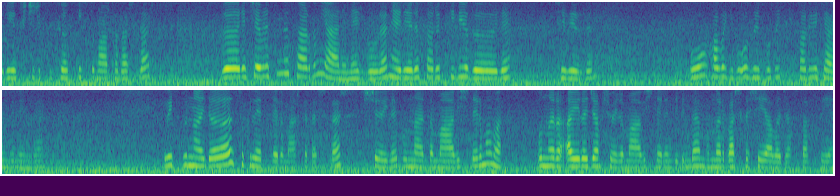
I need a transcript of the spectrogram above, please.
Buraya küçücük bir kök diktim arkadaşlar. Böyle çevresini de sardım yani mecburen. Her yere sarıp gidiyor böyle. Çevirdim. Bu halı gibi uzayıp uzayıp sarıyor kendiliğinden. Evet bunlar da sukulentlerim arkadaşlar. Şöyle bunlar da mavişlerim ama bunları ayıracağım şöyle mavişlerin dibinden. Bunları başka şeye alacağım saksıya.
